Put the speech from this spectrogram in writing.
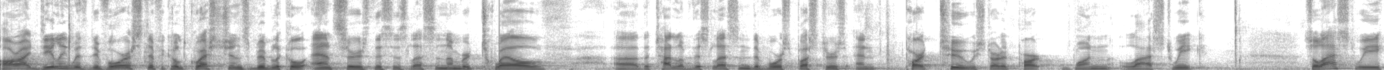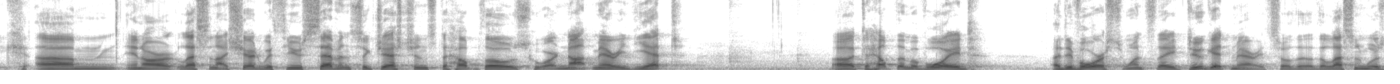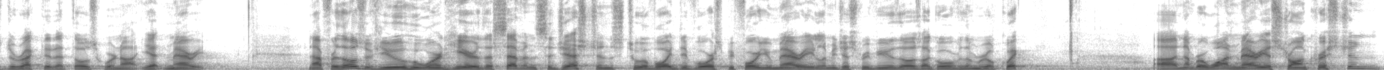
All right, dealing with divorce, difficult questions, biblical answers. This is lesson number 12. Uh, the title of this lesson, Divorce Busters, and part two. We started part one last week. So last week um, in our lesson, I shared with you seven suggestions to help those who are not married yet, uh, to help them avoid a divorce once they do get married. So the, the lesson was directed at those who are not yet married. Now for those of you who weren't here, the seven suggestions to avoid divorce before you marry, let me just review those, I'll go over them real quick. Uh, number one, marry a strong Christian.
